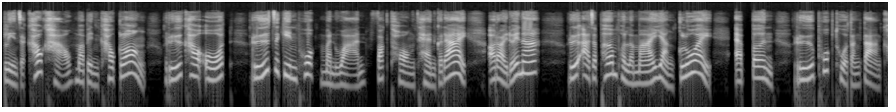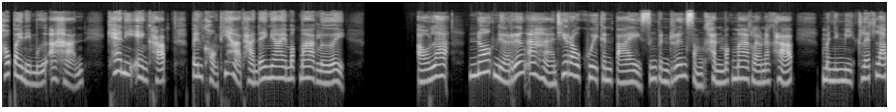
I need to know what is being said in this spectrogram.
เปลี่ยนจากข้าวขาวมาเป็นข้าวกล้อง หรือข้าวโอ๊ตหรือจะกินพวกมันหวาน ฟักทองแทนก็ได้ อร่อยด้วยนะ หรืออาจจะเพิ่มผลไม้อย่างกล้วย แอปเปิลหรือพวกถั่วต่างๆ เข้าไปในมื้ออาหาร แค่นี้เองครับ เป็นของที่หาทานได้ง่ายมากๆเลย เอาละนอกเหนือเรื่องอาหารที่เราคุยกันไป ซึ่งเป็นเรื่องสำคัญมากๆแล้วนะครับ มันยังมีเคล็ดลับ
